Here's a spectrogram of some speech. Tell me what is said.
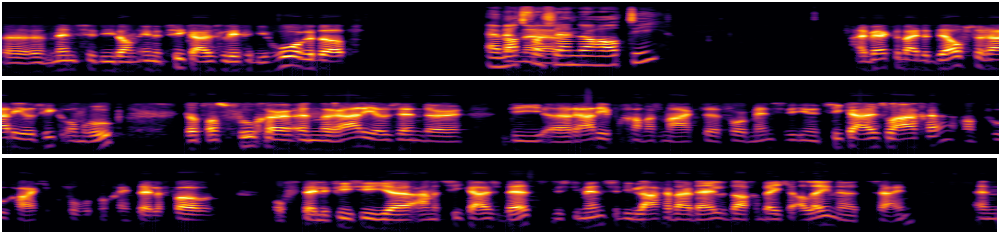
uh, mensen die dan in het ziekenhuis liggen, die horen dat. En wat en, voor zender uh, had hij? Hij werkte bij de Delftse Radio Ziekomroep. Dat was vroeger een radiozender die radioprogramma's maakte voor mensen die in het ziekenhuis lagen. Want vroeger had je bijvoorbeeld nog geen telefoon of televisie aan het ziekenhuisbed. Dus die mensen die lagen daar de hele dag een beetje alleen te zijn. En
